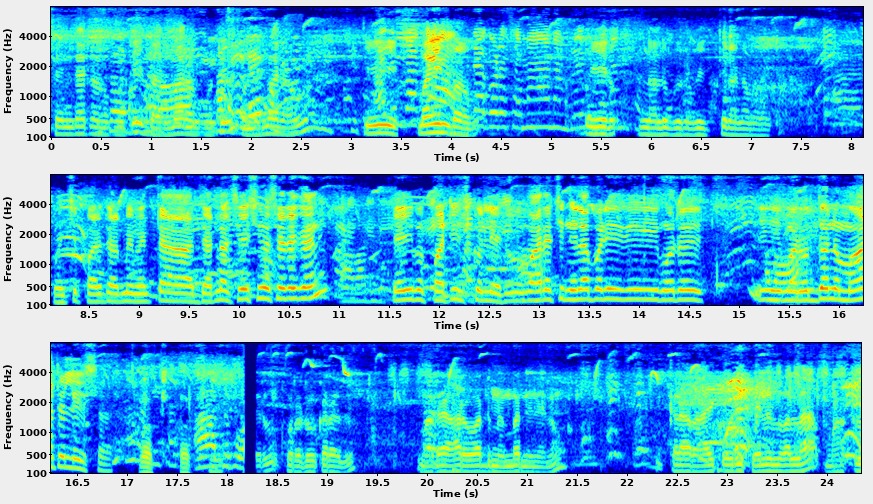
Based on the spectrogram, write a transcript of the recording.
చందర్ ఒకటి ధర్మారావు ఒకటి ధర్మారావు ఈ మహిన్ బాబు. వీరు నలుగురు వ్యక్తులు అన్నమాట. మంచి పడతారు మేము ఎంత ధర్నా చేసినా సరే కానీ ఏమి పట్టించుకోలేదు. వారు వచ్చి నిలబడి మరి ఈ మరి వద్దన్న మాట లేదు సార్. పేరు కుర్రడూకరాజు మరి ఆరు వార్డు మెంబర్ని నేను. ఇక్కడ రాయకోరి పేలుల వల్ల మాకు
